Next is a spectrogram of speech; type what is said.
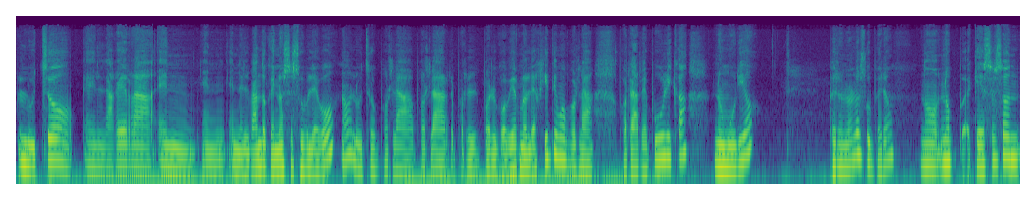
luchó en la guerra en, el bando que no se sublevó, ¿no? luchó por, la, por, el, por el gobierno legítimo, por la, por la república, no murió, pero no lo superó. No, no, que eso son,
